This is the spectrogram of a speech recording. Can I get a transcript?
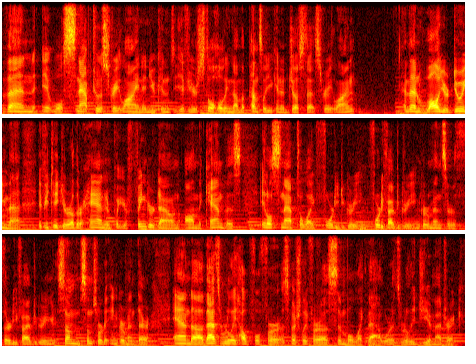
then it will snap to a straight line and you can, if you're still holding down the pencil, you can adjust that straight line. And then while you're doing that, if you take your other hand and put your finger down on the canvas, it'll snap to like 40 degree, 45 degree increments or 35 degree, some some sort of increment there. And uh, that's really helpful for, especially for a symbol like that where it's really geometric.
